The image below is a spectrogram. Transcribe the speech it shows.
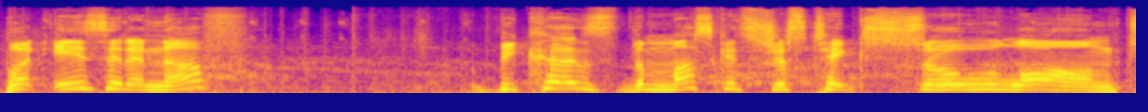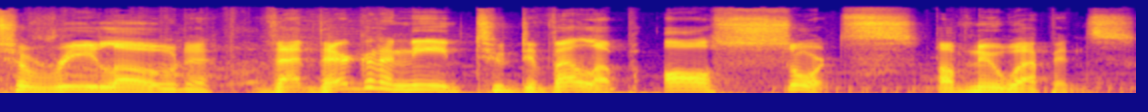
But is it enough? because the muskets just take so long to reload that they're gonna need to develop all sorts of new weapons.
